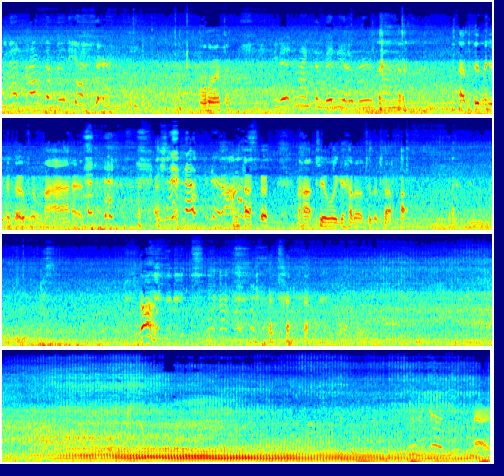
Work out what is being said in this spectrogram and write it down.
You didn't make the video What? You didn't make the video very. I didn't even open my eyes. you didn't open your eyes. Not till we got up to the top. No! No.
